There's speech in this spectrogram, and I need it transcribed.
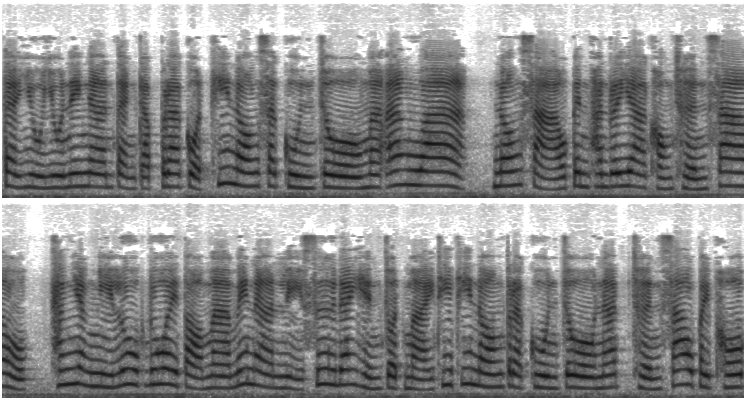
แต่อยู่อยู่ในงานแต่งกับปรากฏที่น้องสกุลโจมาอ้างว่า น้องสาวเป็นภรรยาของเฉินเศร้า ทั้งยังมีลูกด้วยต่อมาไม่นานหลี่ซื่อได้เห็นจดหมายที่พี่น้องตระกูลโจนัดเฉินเศร้าไปพบ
